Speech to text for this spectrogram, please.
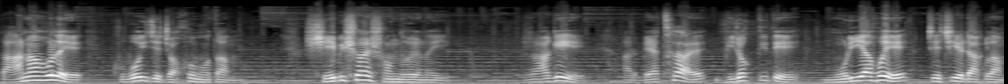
তা না হলে খুবই যে জখম হতাম, সে বিষয়ে সন্দেহ নেই। রাগে আর ব্যথায় বিরক্তিতে মরিয়া হয়ে চেঁচিয়ে ডাকলাম,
